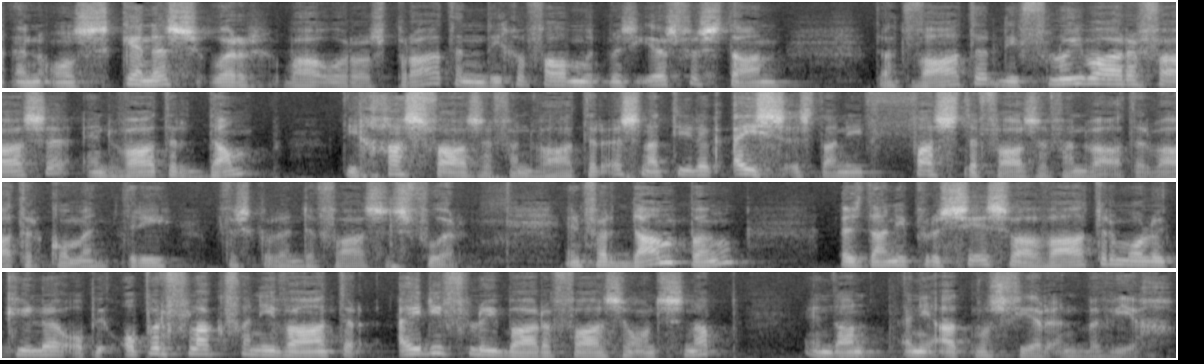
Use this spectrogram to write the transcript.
in ons kennis oor waaroor ons praat en in die geval moet mens eers verstaan dat water die vloeibare fase en waterdamp die gasfase van water is. Natuurlik ys is dan die vaste fase van water. Water kom in drie verskillende fases voor. En verdamping is dan die proses waar watermolekuule op die oppervlak van die water uit die vloeibare fase ontsnap en dan in die atmosfeer in beweeg.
